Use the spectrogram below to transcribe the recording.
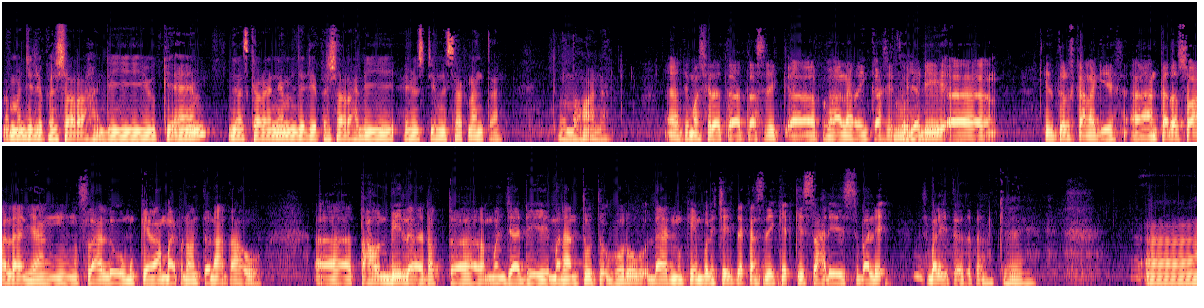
menjadi pensyarah di UKM dan sekarang ini menjadi pensyarah di Universiti Malaysia Kelantan. Terima kasih. Uh, terima kasih Dato' atas uh, pengenalan ringkas itu. Hmm. Jadi uh, kita teruskan lagi. Uh, antara soalan yang selalu mungkin ramai penonton nak tahu. Uh, tahun bila doktor menjadi menantu untuk guru dan mungkin boleh ceritakan sedikit kisah di sebalik sebalik itu Dato'. Okey. Uh,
